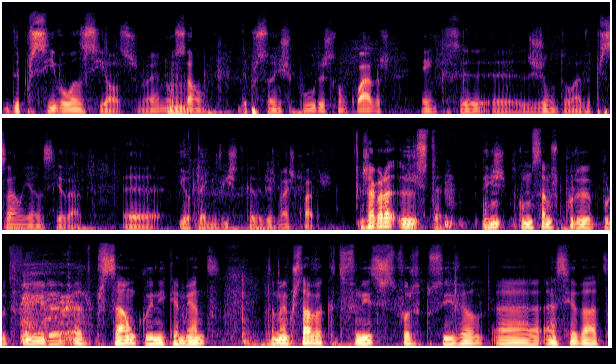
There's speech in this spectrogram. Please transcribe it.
depressivo ou ansiosos, não é? Não hum. são depressões puras, são quadros em que se uh, juntam a depressão e a ansiedade. Uh, eu tenho visto cada vez mais quadros. Já agora, uh, começamos por, por definir a, a, depressão clinicamente. Também gostava que definisses, se for possível, a ansiedade.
